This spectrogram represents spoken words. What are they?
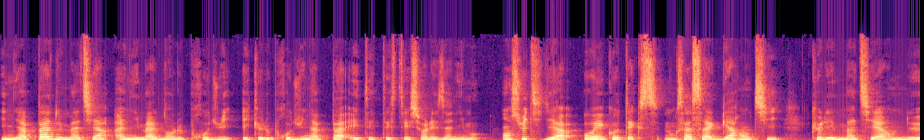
il n'y a pas de matière animale dans le produit et que le produit n'a pas été testé sur les animaux. Ensuite, il y a Oecotex. Donc ça, ça garantit que les matières ne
